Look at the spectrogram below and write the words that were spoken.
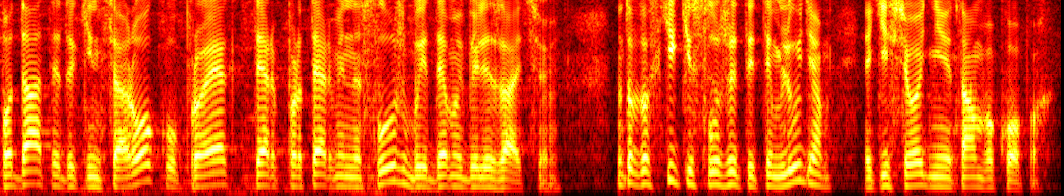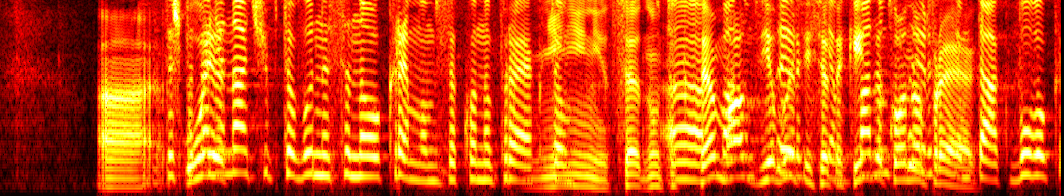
подати до кінця року проект тер- про терміни служби і демобілізацію. Ну тобто, скільки служити тим людям, які сьогодні там в окопах. Це ж питання, уряд- начебто, винесено окремим законопроектом. Ні, ні, ні. Це ну так це мав з'явитися Сирським. такий Паном законопроект. Сирським, так, був ок-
